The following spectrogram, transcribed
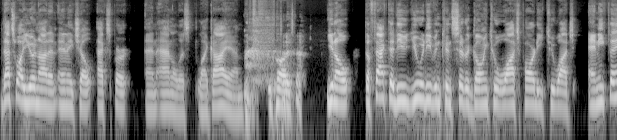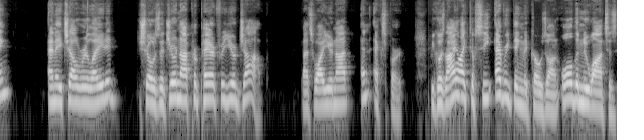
that's why you're not an NHL expert and analyst like I am, because you know the fact that you you would even consider going to a watch party to watch anything NHL related shows that you're not prepared for your job. That's why you're not an expert. Because I like to see everything that goes on, all the nuances.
